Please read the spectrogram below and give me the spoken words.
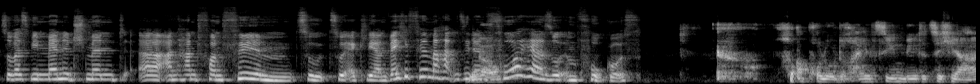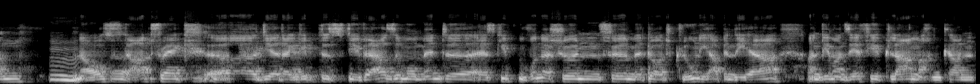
sowas wie Management äh, anhand von Filmen zu, zu erklären. Welche Filme hatten Sie genau. denn vorher so im Fokus? So Apollo 13 bietet sich ja an. Mhm. Genau, Star Trek, äh, der, da gibt es diverse Momente. Es gibt einen wunderschönen Film mit George Clooney, Up in the Air, an dem man sehr viel klar machen kann.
